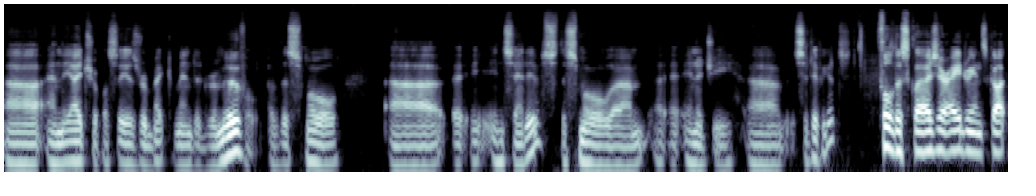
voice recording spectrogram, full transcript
Uh, and the ACCC has recommended removal of the small uh, incentives, the small um, uh, energy uh, certificates. Full disclosure: Adrian's got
